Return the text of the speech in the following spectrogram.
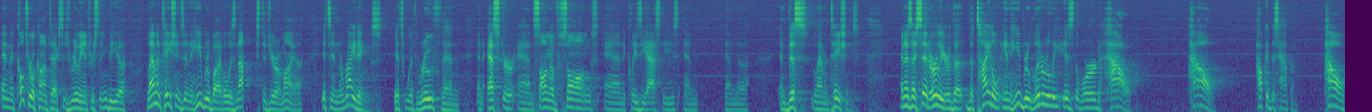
And the cultural context is really interesting. The uh, Lamentations in the Hebrew Bible is not next to Jeremiah, it's in the writings. It's with Ruth and, and Esther and Song of Songs and Ecclesiastes and, and, uh, and this Lamentations. And as I said earlier, the, the title in Hebrew literally is the word how. How? How could this happen? How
